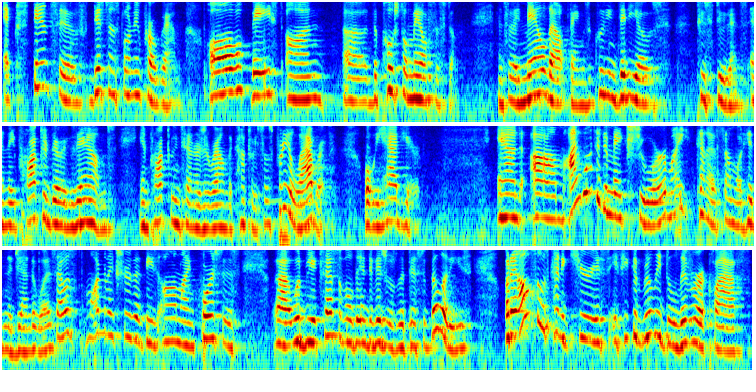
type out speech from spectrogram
extensive distance learning program, all based on uh, the postal mail system. And so they mailed out things, including videos to students, and they proctored their exams in proctoring centers around the country. So it's pretty elaborate what we had here. And um, I wanted to make sure, my kind of somewhat hidden agenda was, I was wanted to make sure that these online courses uh, would be accessible to individuals with disabilities. But I also was kind of curious if you could really deliver a class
